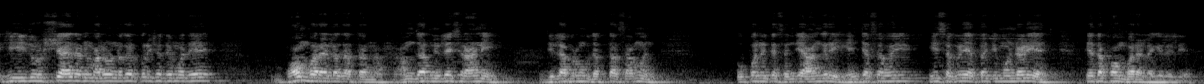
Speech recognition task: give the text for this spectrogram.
ही दृश्य आहेत आणि मालवण नगर परिषदेमध्ये फॉर्म भरायला जाताना आमदार निलेश राणे जिल्हाप्रमुख दत्ता सामंत उपनेते संजय आंग्रे यांच्यासह ही ही सगळी आता जी मंडळी आहेत ती आता फॉर्म भरायला गेलेली आहेत.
